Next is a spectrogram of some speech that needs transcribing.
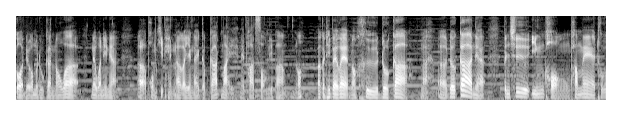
ก็เดี๋ยวเรามาดูกันเนาะว่าในวันนี้เนี่ยผมคิดเห็นอะไรยังไงกับการ์ดใหม่ในพาร์ทสนี้บ้างเนาะมากันที่ใบแรกเนาะคือโดกานะเอ่อโดกาเนี่ยเป็นชื่ออิงของพระแม่ทโก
